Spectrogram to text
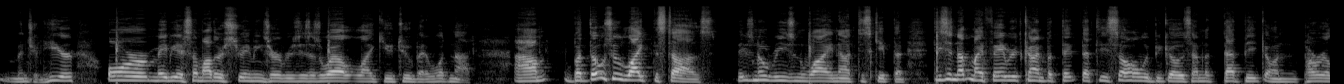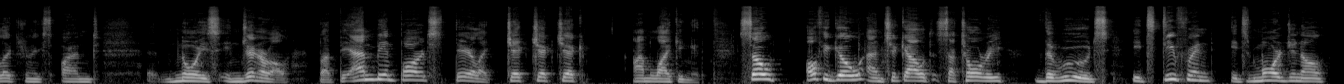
mentioned here, or maybe some other streaming services as well, like YouTube and whatnot. Um, but those who like the styles, there's no reason why not to skip that. This is not my favorite kind, but th that is only because I'm not that big on power electronics and uh, noise in general. But the ambient parts, they're like check, check, check. I'm liking it. So off you go and check out Satori the woods. It's different, it's marginal,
